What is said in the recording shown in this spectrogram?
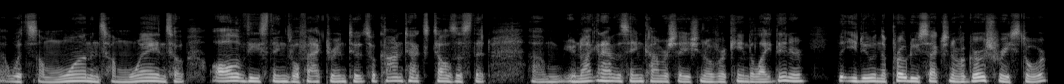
uh, with someone in some way. And so all of these things will factor into it. So context tells us that um, you're not going to have the same conversation over a candlelight dinner that you do in the produce section of a grocery store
